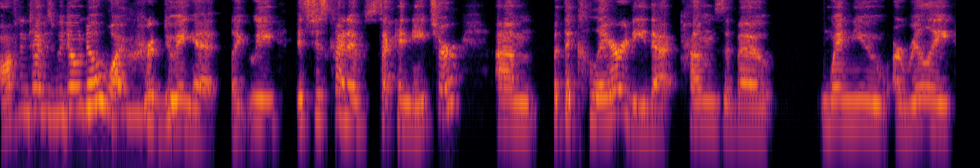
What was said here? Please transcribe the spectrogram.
oftentimes we don't know why we're doing it. Like we, it's just kind of second nature. Um, but the clarity that comes about when you are really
